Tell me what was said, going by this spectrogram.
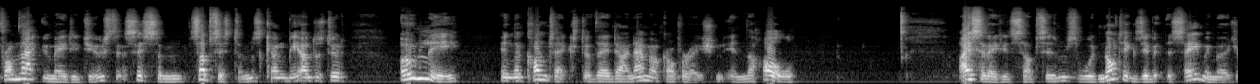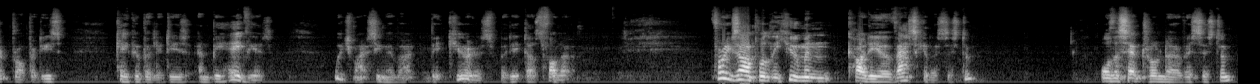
From that you may deduce that system, subsystems can be understood only in the context of their dynamic operation in the whole. Isolated subsystems would not exhibit the same emergent properties, capabilities and behaviours, which might seem a bit curious, but it does follow. For example, the human cardiovascular system, or the central nervous system,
